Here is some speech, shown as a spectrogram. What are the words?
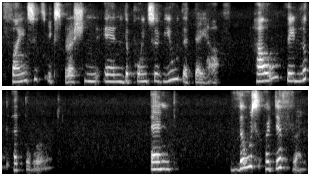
finds its expression in the points of view that they have, how they look at the world. And those are different.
